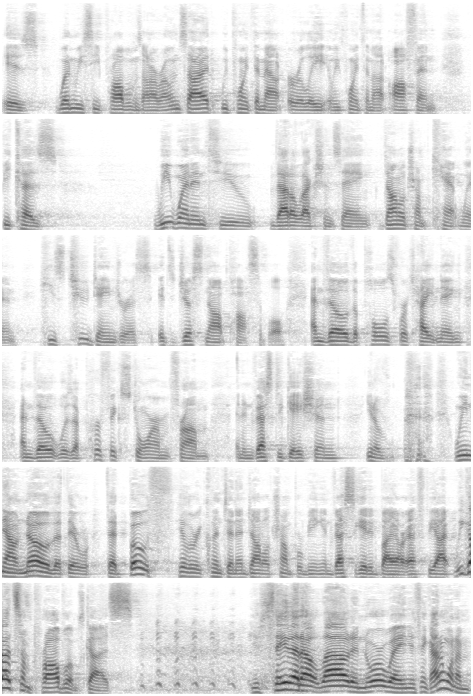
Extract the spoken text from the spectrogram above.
is when we see problems on our own side, we point them out early and we point them out often because we went into that election saying Donald Trump can't win. He's too dangerous. It's just not possible. And though the polls were tightening, and though it was a perfect storm from an investigation, you know, we now know that there were that both Hillary Clinton and Donald Trump were being investigated by our FBI. We got some problems, guys. you say that out loud in Norway, and you think, I don't want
